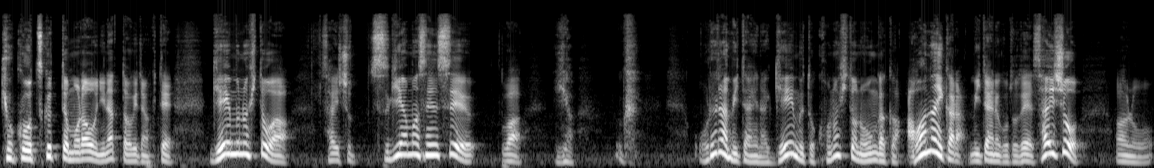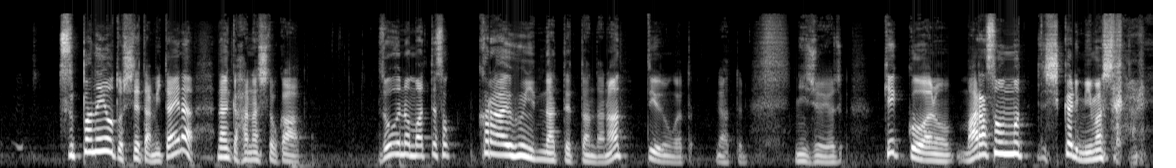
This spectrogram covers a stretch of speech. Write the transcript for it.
曲を作ってもらおうになったわけじゃなくてゲームの人は最初杉山先生はいや 俺らみたいなゲームとこの人の音楽は合わないからみたいなことで最初あの突っぱねようとしてたみたいななんか話とかそういうのもあってそっからああいう風になってったんだなっていうのがなって24時間。結構あのマラソンもしっかり見ましたからね。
